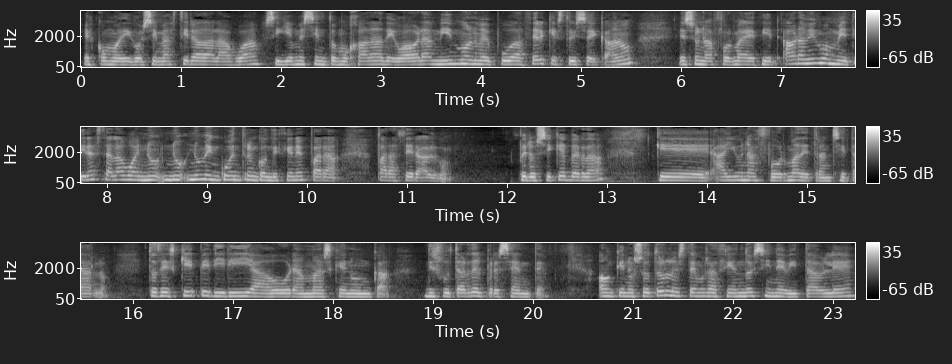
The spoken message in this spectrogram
es como digo, si me has tirado al agua, si yo me siento mojada, digo, ahora mismo no me puedo hacer que estoy seca, ¿no? Es una forma de decir, ahora mismo me tiraste al agua y no, no, no me encuentro en condiciones para, para hacer algo. Pero sí que es verdad que hay una forma de transitarlo. Entonces, ¿qué pediría ahora más que nunca? Disfrutar del presente. Aunque nosotros lo estemos haciendo, es inevitable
